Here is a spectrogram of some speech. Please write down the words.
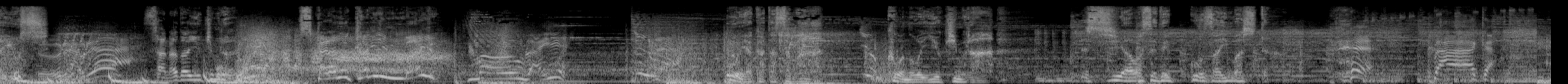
よし。真田幸村力の限り参る。もらい親方様この幸村幸せでございました。バカ。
